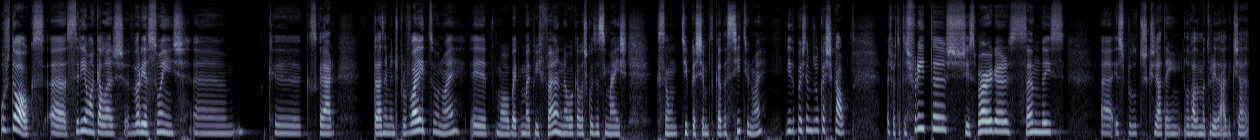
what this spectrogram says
Os Dogs uh, seriam aquelas variações uh, que, que se calhar trazem menos proveito, não é? Como o McBifan ou aquelas coisas assim mais que são típicas sempre de cada sítio, não é? E depois temos o cascal. As batatas fritas, cheeseburgers, sundaes, uh, esses produtos que já têm elevada maturidade e que já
